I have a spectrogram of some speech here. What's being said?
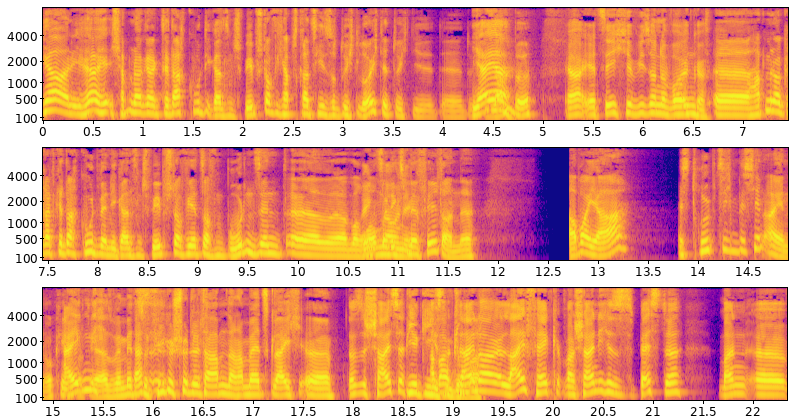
Ja, ja ich habe nur gedacht, gut, die ganzen Schwebstoffe, ich habe es gerade hier so durchleuchtet durch die, äh, durch Ja, die ja. Lampe. Ja, jetzt sehe ich hier wie so eine Wolke. Und äh, habe mir noch gerade gedacht, gut, wenn die ganzen Schwebstoffe jetzt auf dem Boden sind, äh, warum wir nichts mehr nix. filtern, ne? Aber ja, es trübt sich ein bisschen ein. Okay, Eigentlich- verstehe. also wenn wir jetzt zu viel ist- geschüttelt haben, dann haben wir jetzt gleich äh, Das ist scheiße. Biergießen aber kleiner Lifehack, wahrscheinlich ist es das Beste, man äh,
